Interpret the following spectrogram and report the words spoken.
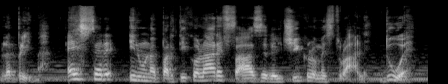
La prima, essere in una particolare fase del ciclo mestruale. 2.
